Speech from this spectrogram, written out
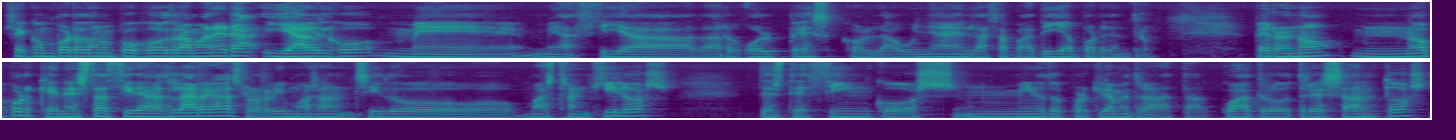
se comportan un poco de otra manera y algo me, me hacía dar golpes con la uña en la zapatilla por dentro. Pero no, no porque en estas tiradas largas los ritmos han sido más tranquilos, desde 5 minutos por kilómetro hasta 4 o 3 saltos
